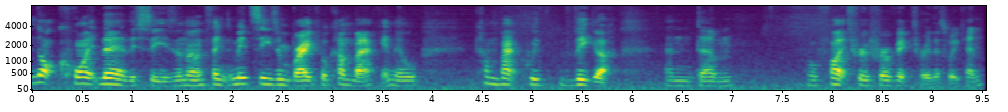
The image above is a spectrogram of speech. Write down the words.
not quite there this season. I think the mid-season break he'll come back and he'll come back with vigour, and um, we'll fight through for a victory this weekend.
